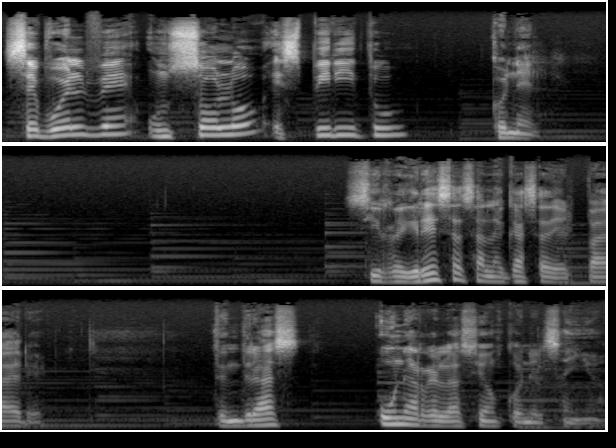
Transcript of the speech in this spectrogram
se vuelve un solo espíritu con Él. Si regresas a la casa del Padre, tendrás una relación con el Señor.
